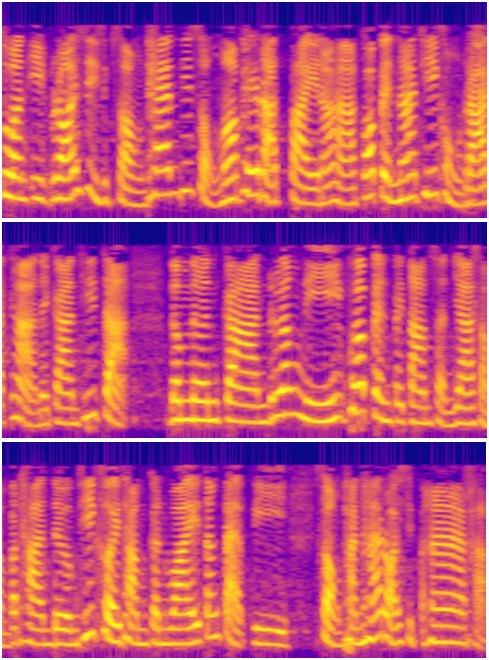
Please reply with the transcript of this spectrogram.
ส่วนอีก 142 แท่นที่ส่งมอบให้รัฐไปนะคะ ก็เป็นหน้าที่ของรัฐค่ะในการที่จะดำเนินการเรื่องนี้เพื่อเป็นไปตามสัญญาสัมปทานเดิมที่เคยทำกันไว้ตั้งแต่ปี 2515 ค่ะ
